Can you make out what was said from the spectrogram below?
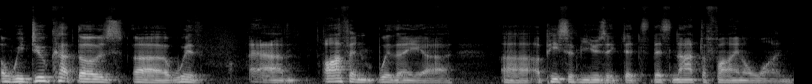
uh, we do cut those uh, with um, often with a uh, uh, a piece of music that's that's not the final one.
